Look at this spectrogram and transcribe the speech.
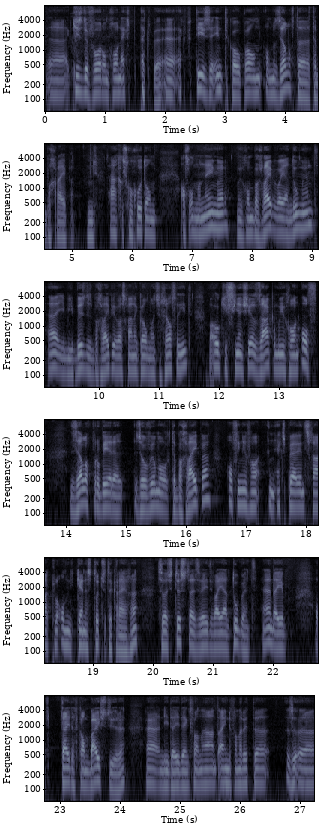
eh, kiezen ervoor om gewoon exp- exp- eh, expertise in te kopen om, om zelf te, te begrijpen. Hm. Dus eigenlijk is het gewoon goed om als ondernemer, moet je gewoon begrijpen wat je aan het doen bent. Hè. Je, je business begrijp je waarschijnlijk wel omdat je geld verdient. Maar ook je financiële zaken moet je gewoon of zelf proberen zoveel mogelijk te begrijpen. Of in ieder geval een expert inschakelen om die kennis tot je te krijgen. Zodat je tussentijds weet waar je aan toe bent. Hè? Dat je op tijdig kan bijsturen. Eh, niet dat je denkt van eh, aan het einde van de rit, eh, zo, eh,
